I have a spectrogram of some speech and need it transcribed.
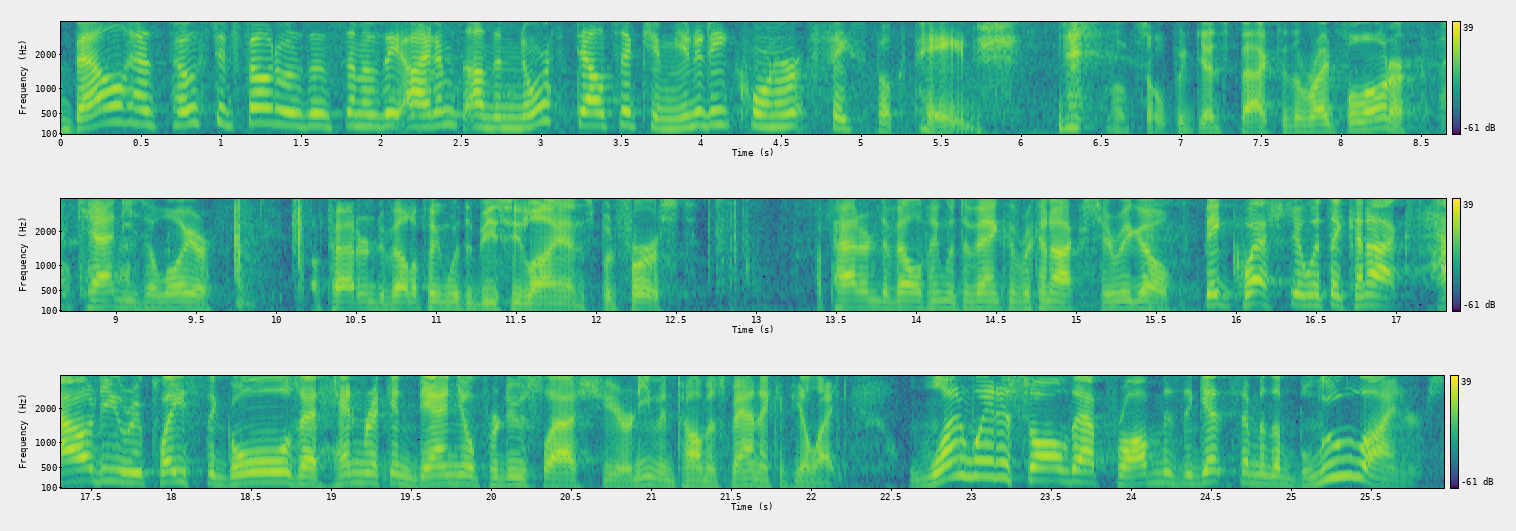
Bell has posted photos of some of the items on the North Delta Community Corner Facebook page. Let's hope it gets back to the rightful owner. That cat needs a lawyer. A pattern developing with the BC Lions, but first, A pattern developing with the Vancouver Canucks. Here we go. Big question with the Canucks. How do you replace the goals that Henrik and Daniel produced last year, and even Thomas Vanek, if you like? One way to solve that problem is to get some of the blue liners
